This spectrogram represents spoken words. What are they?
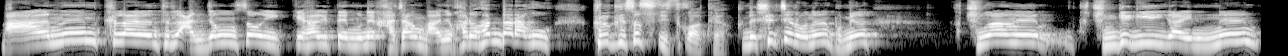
많은 클라이언트를 안정성 있게 하기 때문에 가장 많이 활용한다라고 그렇게 쓸 수도 있을 것 같아요. 근데 실제로는 보면 중앙에 중계기가 있는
